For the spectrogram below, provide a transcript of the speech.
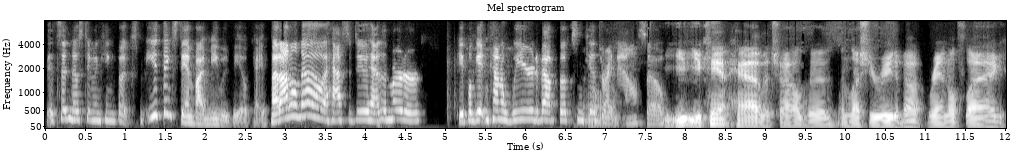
It said no Stephen King books. You'd think Stand by Me would be okay, but I don't know. It has to do has a murder. People getting kind of weird about books and kids oh. right now. So You you can't have a childhood unless you read about Randall Flagg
